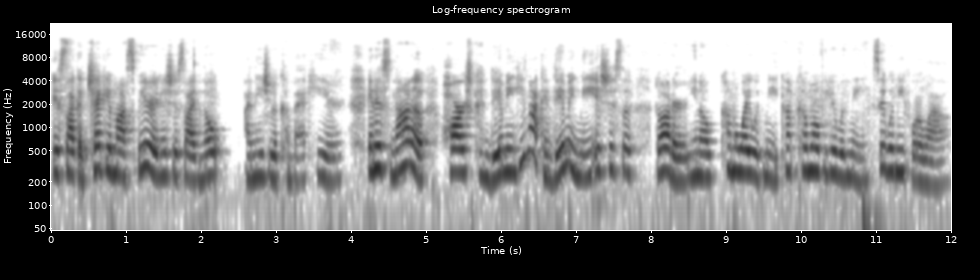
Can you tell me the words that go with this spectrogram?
It's like a check in my spirit. And it's just like, nope, I need you to come back here. And it's not a harsh condemning. He's not condemning me. It's just a daughter, you know, come away with me. Come come over here with me. Sit with me for a while.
